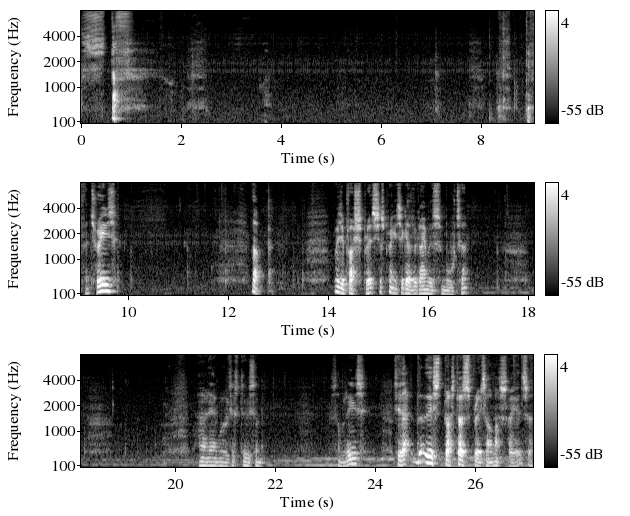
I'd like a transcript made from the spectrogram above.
stuff. Different trees. Oh, when your brush splits, just bring it together again with some water. And then we'll just do some some of these. See that this brush does split, I must say. It's a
